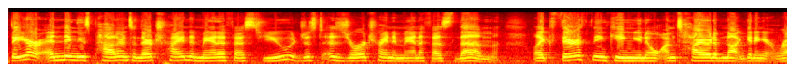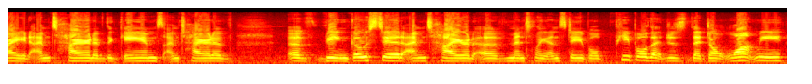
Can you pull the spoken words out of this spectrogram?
They are ending these patterns and they're trying to manifest you just as you're trying to manifest them. Like they're thinking you know i'm tired of not getting it right. I'm tired of the games. I'm tired of of being ghosted. I'm tired of mentally unstable people that just that don't want me.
